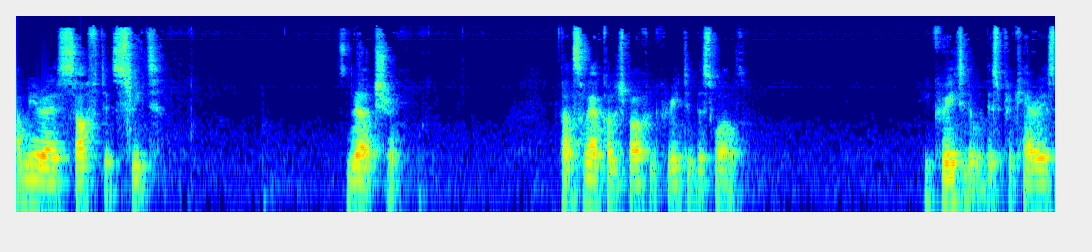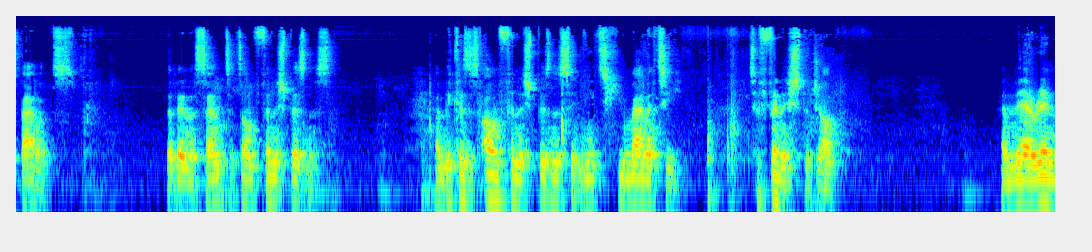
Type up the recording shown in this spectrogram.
Amira is soft, it's sweet, it's nurturing. That's the way HaKadosh Baruch Hu created this world. He created it with this precarious balance. That in a sense it's unfinished business. And because it's unfinished business, it needs humanity to finish the job. And therein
